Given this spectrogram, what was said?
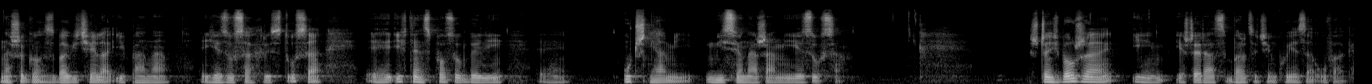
naszego Zbawiciela i Pana Jezusa Chrystusa i w ten sposób byli uczniami, misjonarzami Jezusa. Szczęść Boże i jeszcze raz bardzo dziękuję za uwagę.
